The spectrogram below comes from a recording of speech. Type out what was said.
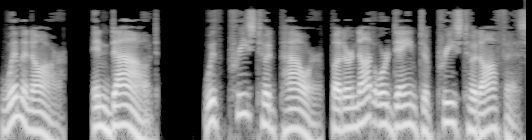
Women are «endowed» with priesthood power, but are not ordained to priesthood office.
